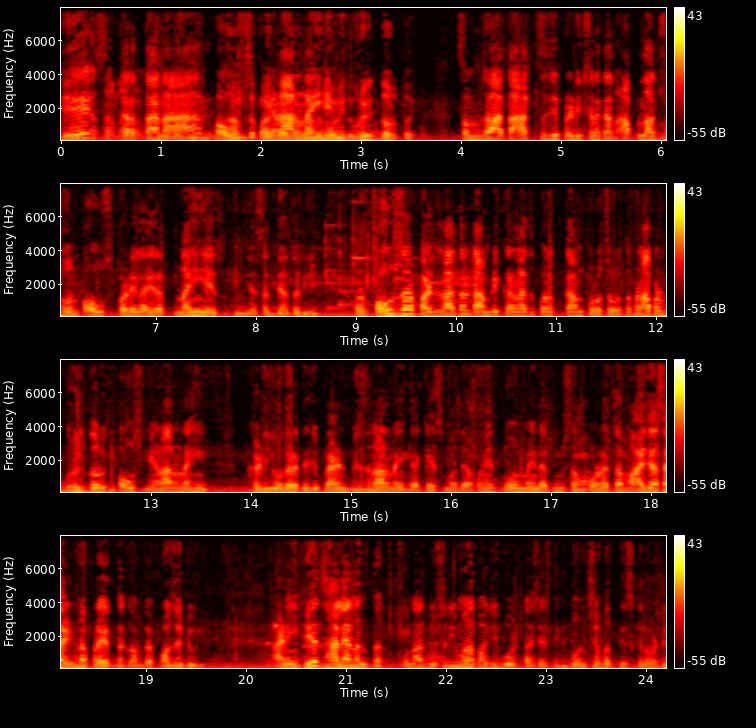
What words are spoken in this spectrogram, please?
हे करताना पाऊस येणार नाही हे मी गृहीत धरतोय. समजा आता आजचं जे प्रेडिक्शन आहे त्यात आपला झोन पाऊस पडेल ह्याच्यात नाही आहे म्हणजे सध्या तरी. पण पाऊस जर पडला तर डांबरीकरणाचं परत काम थोडंसं होतं. पण आपण गृहीत धरू की पाऊस येणार नाही. खडी वगैरे त्याची प्लांट भिजणार नाही त्या केसमध्ये आपण हे दोन महिन्यात मी संपवण्याचा माझ्या साईडनं प्रयत्न करतोय पॉझिटिव्हली आणि हे झाल्यानंतर पुन्हा दुसरी महत्वाची गोष्ट अशी असते की दोनशे बत्तीस किलोमीटर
